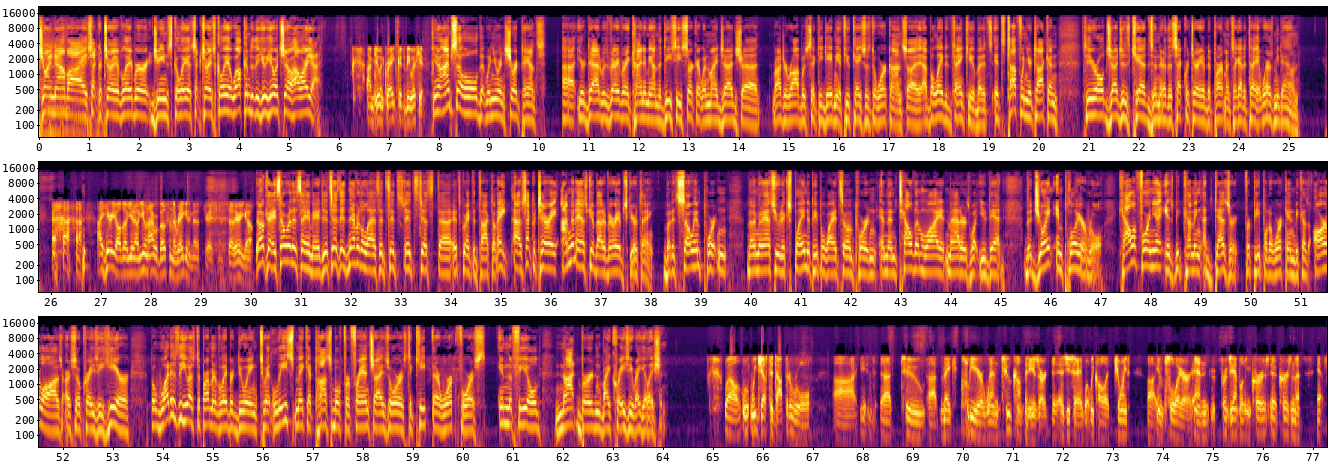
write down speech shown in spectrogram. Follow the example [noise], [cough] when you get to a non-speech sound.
Joined now by Secretary of Labor Gene Scalia. Secretary Scalia, welcome to the Hugh Hewitt Show. How are you? I'm doing great. Good to be with you. You know, I'm so old that when you were in short pants, uh, your dad was very, very kind to me on the D.C. circuit when my judge, uh, Roger Robb, was sick. He gave me a few cases to work on. So I, a belated thank you. But it's it's tough when you're talking to your old judge's kids and they're the secretary of departments. I got to tell you, it wears me down. [laughs] I hear you. Although you know, you and I were both in the Reagan administration, so there you go. Okay, so we're the same age. It's just, it, nevertheless, it's it's it's just uh, it's great to talk to him. Hey, uh, Secretary, I'm going to ask you about a very obscure thing, but it's so important that I'm going to ask you to explain to people why it's so important, and then tell them why it matters what you did. The joint employer rule. California is becoming a desert for people to work in because our laws are so crazy here. But what is the U.S. Department of Labor doing to at least make it possible for franchisors to keep their workforce in the field, not burdened by crazy regulation? Well, we just adopted a rule uh, uh, to uh, make clear when two companies are, as you say, what we call a joint uh, employer. And for example, it occurs, it occurs in the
